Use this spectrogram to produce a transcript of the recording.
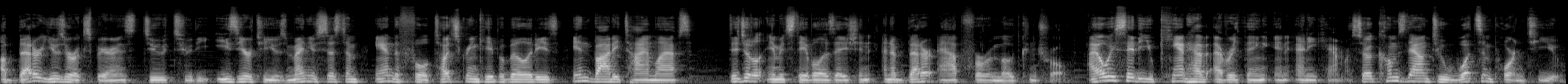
a better user experience due to the easier to use menu system and the full touchscreen capabilities, in-body time-lapse, digital image stabilization, and a better app for remote control. I always say that you can't have everything in any camera, so it comes down to what's important to you.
